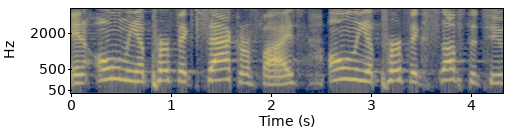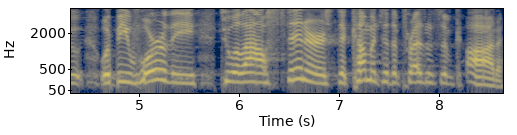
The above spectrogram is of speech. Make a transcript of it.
And only a perfect sacrifice, only a perfect substitute would be worthy to allow sinners to come into the presence of God.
